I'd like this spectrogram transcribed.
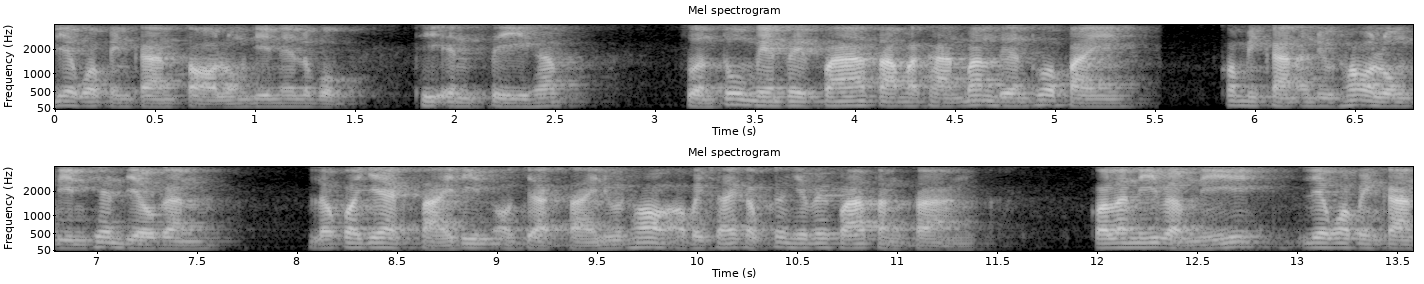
เรียกว่าเป็นการต่อลงดินในระบบ TNC ครับ ส่วนตู้เมนไฟฟ้าตามอาคารบ้านเรือนทั่วไป ก็มีการอนิวทรัลลงดินเช่นเดียวกัน แล้วก็แยกสายดินออกจากสายนิวทรัลเอาไปใช้กับเครื่องใช้ไฟฟ้าต่างๆ กรณีแบบนี้เรียกว่าเป็นการ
